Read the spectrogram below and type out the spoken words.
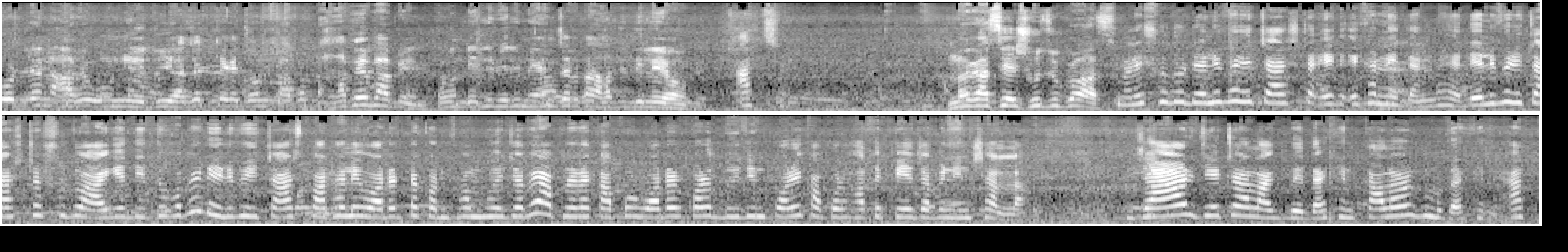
করলেন আর উনি দুই হাজার টাকা যখন কাপড়টা হাতে পাবেন তখন ডেলিভারি ম্যানেজার তার হাতে দিলেই হবে। আচ্ছা। আমার কাছে এই সুযোগও আছে। মানে শুধু ডেলিভারি চার্জটা এখানেই দেন ভাই ডেলিভারি চার্জটা শুধু আগে দিতে হবে ডেলিভারি চার্জ পাঠালে অর্ডারটা কনফার্ম হয়ে যাবে। আপনারা কাপড় অর্ডার করার দুই দিন পরে কাপড় হাতে পেয়ে যাবেন ইনশাল্লাহ। যার যেটা লাগবে দেখেন কালারগুলো দেখেন এত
